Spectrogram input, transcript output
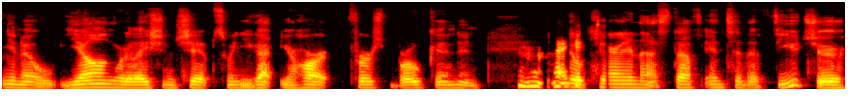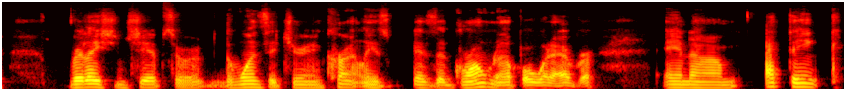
you know, young relationships when you got your heart first broken and right. still carrying that stuff into the future relationships or the ones that you're in currently as, as a grown up or whatever. And um, I think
